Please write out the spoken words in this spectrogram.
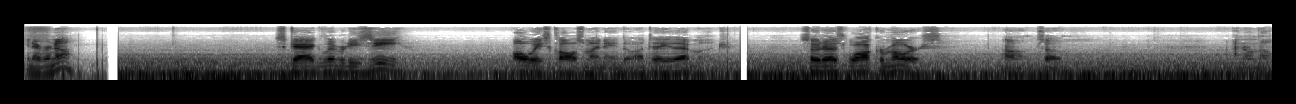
You never know. Skag Liberty Z always calls my name, though. I'll tell you that much. So does Walker Mowers. Um, so, I don't know.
